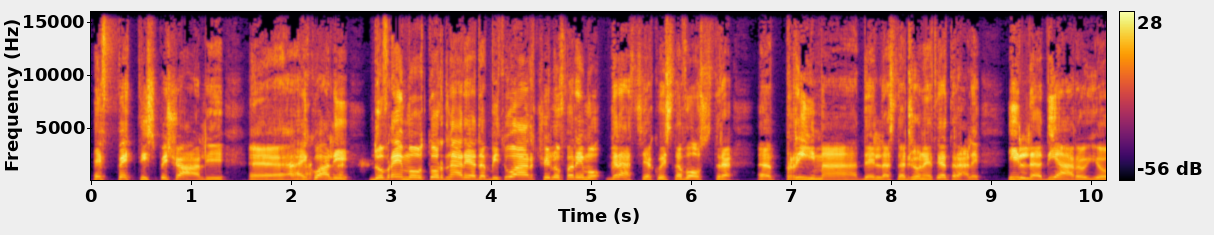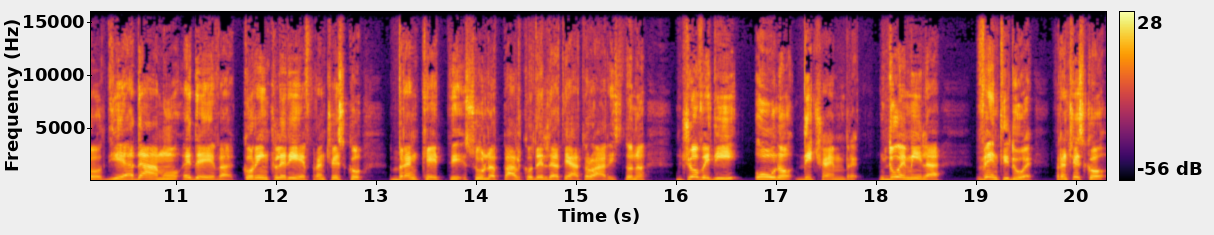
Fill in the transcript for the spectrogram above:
effetti speciali eh, ai quali dovremo tornare ad abituarci e lo faremo grazie a questa vostra eh, prima della stagione teatrale, il diario di Adamo ed Eva, Corinne Clery e Francesco Branchetti sul palco del Teatro Ariston, giovedì 1 dicembre 2022. Francesco,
